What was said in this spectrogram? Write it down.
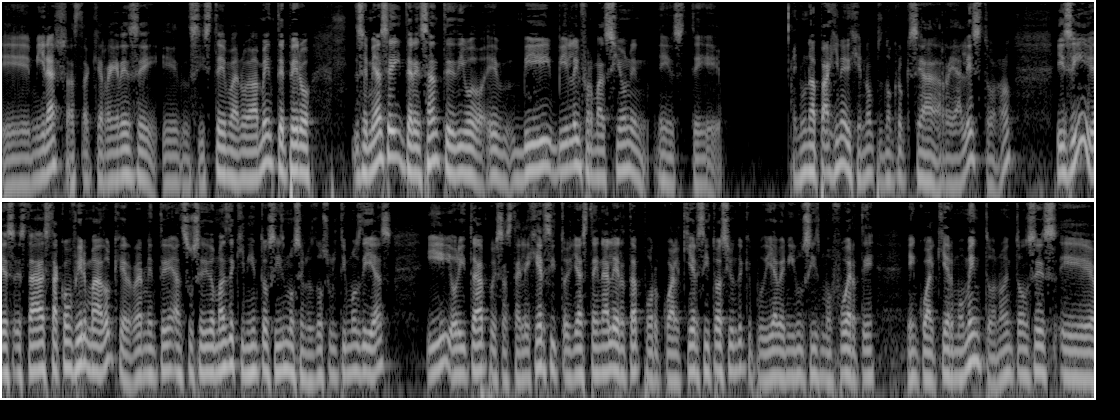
eh, mirar hasta que regrese el sistema nuevamente. Pero se me hace interesante, digo, eh, vi, vi la información en este en una página y dije, no, pues no creo que sea real esto, ¿no? Y sí, es, está, está confirmado que realmente han sucedido más de 500 sismos en los dos últimos días y ahorita pues hasta el ejército ya está en alerta por cualquier situación de que pudiera venir un sismo fuerte en cualquier momento, ¿no? Entonces, eh,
